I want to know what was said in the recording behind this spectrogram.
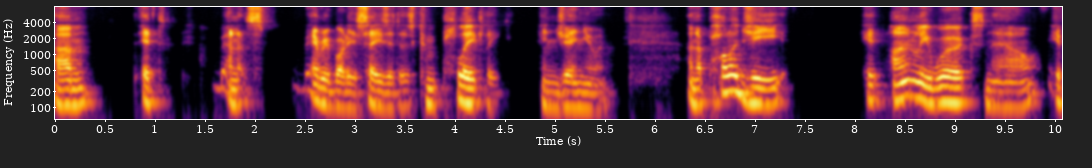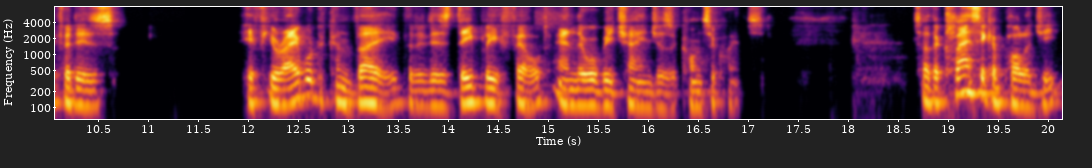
Um, it and it's everybody sees it as completely ingenuine. An apology it only works now if it is if you're able to convey that it is deeply felt and there will be change as a consequence. So the classic apology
